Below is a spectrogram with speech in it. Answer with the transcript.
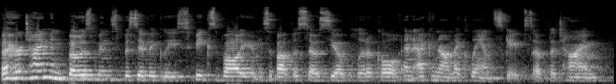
But her time in Bozeman specifically speaks volumes about the socio political and economic landscapes of the time.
